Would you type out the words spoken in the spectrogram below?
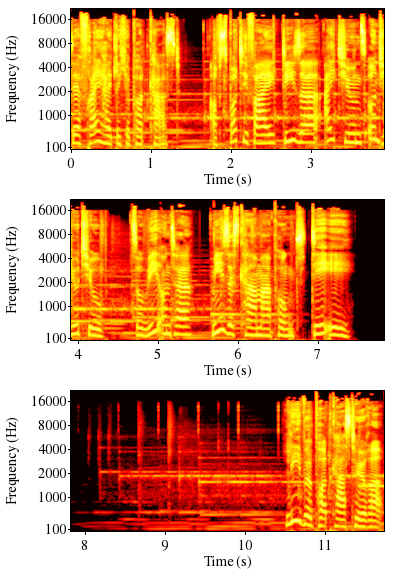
der freiheitliche Podcast. Auf Spotify, Deezer, iTunes und YouTube sowie unter miseskarma.de. Liebe Podcasthörer,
